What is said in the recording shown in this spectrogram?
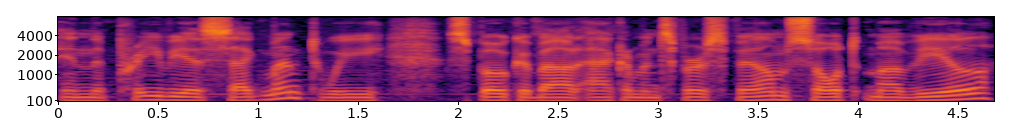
In the previous segment, we spoke about Akerman's first film, Saute ma ville,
